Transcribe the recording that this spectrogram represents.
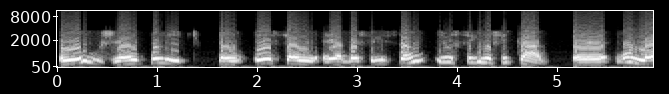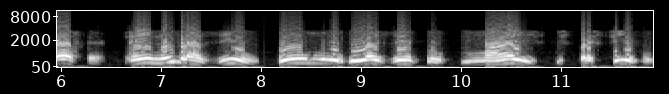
ou geopolítica. Então, essa é, é a definição e o significado. É, o Loffer tem no Brasil um, um exemplo mais expressivo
